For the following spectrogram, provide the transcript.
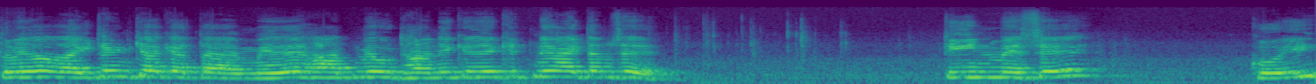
तो मेरा राइट हैंड क्या कहता है? मेरे हाथ में उठाने के लिए कितने आइटम्स है? तीन में से कोई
